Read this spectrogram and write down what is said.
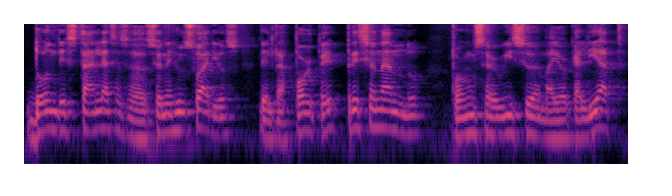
¿Dónde están las asociaciones de usuarios del transporte presionando por un servicio de mayor calidad?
